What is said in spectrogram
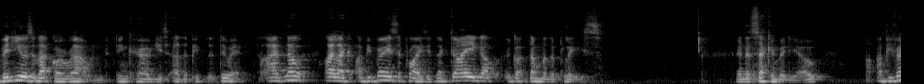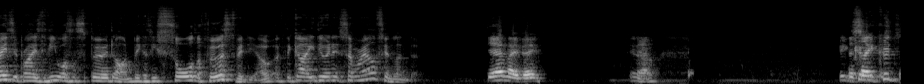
videos of that going around encourages other people to do it. I have no. I like. I'd be very surprised if the guy who got got done by the police in the second video I'd be very surprised if he wasn't spurred on because he saw the first video of the guy doing it somewhere else in London. Yeah, maybe. You know, it, could, like- it could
